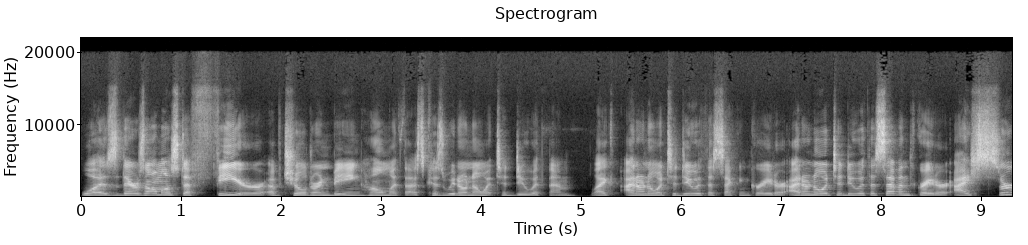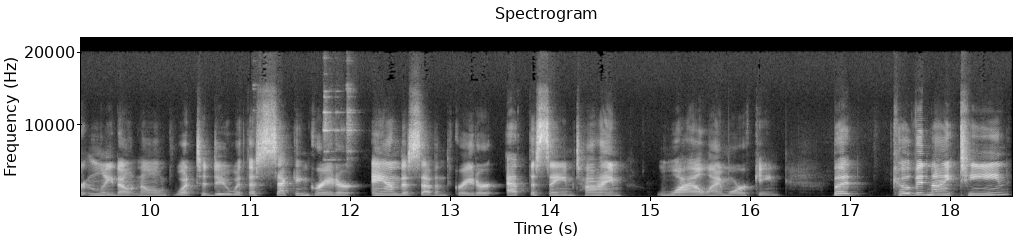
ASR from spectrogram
was there's almost a fear of children being home with us because we don't know what to do with them. Like, I don't know what to do with a second grader. I don't know what to do with a seventh grader. I certainly don't know what to do with a second grader and a seventh grader at the same time while I'm working. But COVID 19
